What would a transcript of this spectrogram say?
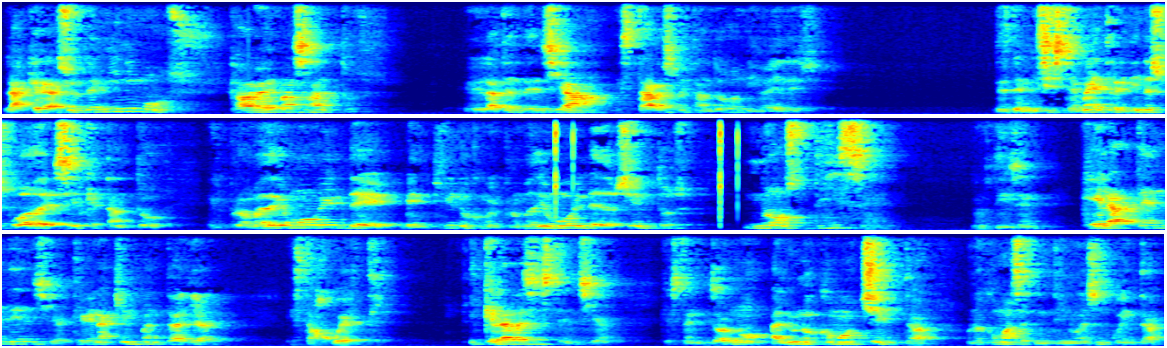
la creación de mínimos cada vez más altos la tendencia está respetando los niveles. Desde mi sistema de trading les puedo decir que tanto el promedio móvil de 21 como el promedio móvil de 200 nos dicen, nos dicen que la tendencia que ven aquí en pantalla está fuerte y que la resistencia, que está en torno al 1,80, 1,7950,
